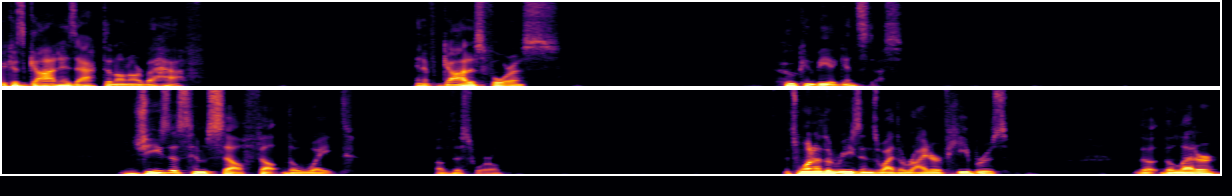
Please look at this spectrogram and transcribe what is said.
Because God has acted on our behalf. And if God is for us, who can be against us? Jesus himself felt the weight of this world. It's one of the reasons why the writer of Hebrews, the, the letter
